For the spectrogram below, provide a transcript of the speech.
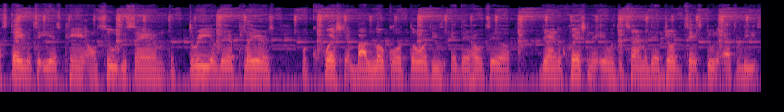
a statement to ESPN on Tuesday saying the three of their players were questioned by local authorities at their hotel. During the questioning, it was determined that Georgia Tech student athletes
